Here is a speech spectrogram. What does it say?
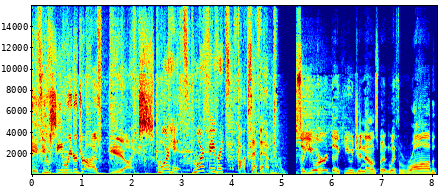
If you've seen Reader Drive, yikes. More hits, more favorites, Fox FM. So you heard the huge announcement with Rob.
